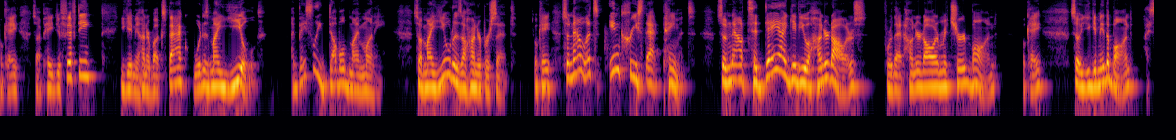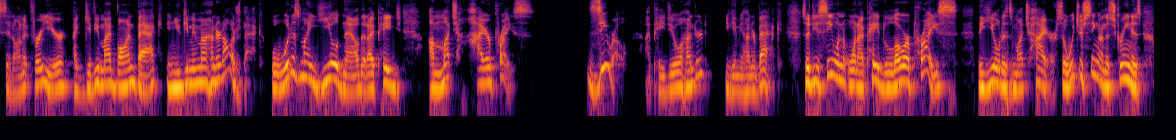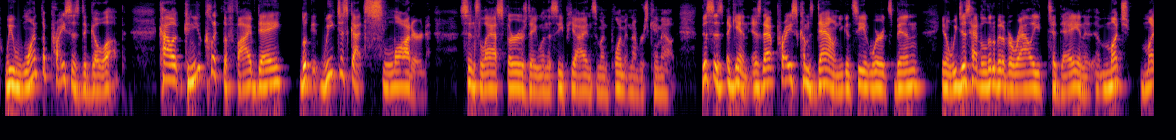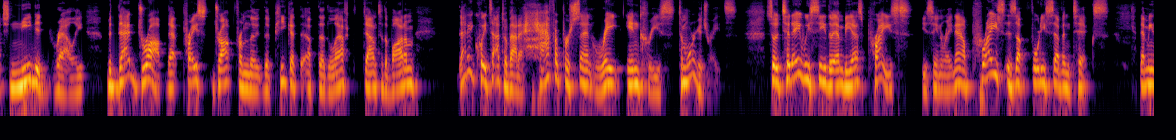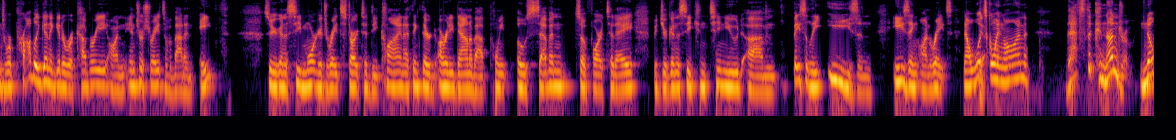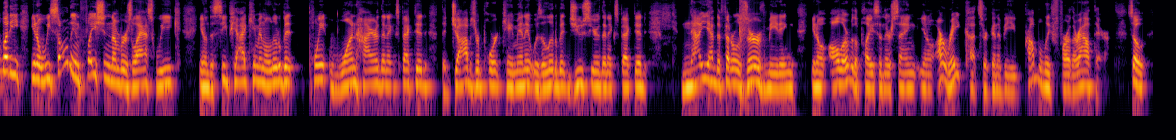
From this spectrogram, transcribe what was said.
Okay? So I paid you 50, you gave me 100 bucks back. What is my yield? I basically doubled my money. So my yield is 100%. Okay? So now let's increase that payment. So now today I give you $100 for that $100 matured bond. Okay. So you give me the bond, I sit on it for a year, I give you my bond back, and you give me my $100 back. Well, what is my yield now that I paid a much higher price? Zero. I paid you 100, you give me 100 back. So do you see when when I paid lower price, the yield is much higher. So what you're seeing on the screen is we want the prices to go up. Kyle, can you click the 5-day? Look, we just got slaughtered since last Thursday when the CPI and some employment numbers came out. This is again, as that price comes down, you can see it where it's been. You know, we just had a little bit of a rally today and a, much much needed rally, but that drop, that price drop from the the peak at the, up the left down to the bottom, that equates out to about a half a percent rate increase to mortgage rates. So today we see the MBS price, you're seeing it right now, price is up 47 ticks. That means we're probably going to get a recovery on interest rates of about an eighth. So you're going to see mortgage rates start to decline. I think they're already down about 0.07 so far today, but you're going to see continued um, basically ease and easing on rates. Now, what's yeah. going on? That's the conundrum. Nobody, you know, we saw the inflation numbers last week. You know, the CPI came in a little bit 0.1 higher than expected. The jobs report came in, it was a little bit juicier than expected. Now you have the Federal Reserve meeting, you know, all over the place, and they're saying, you know, our rate cuts are going to be probably further out there. So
